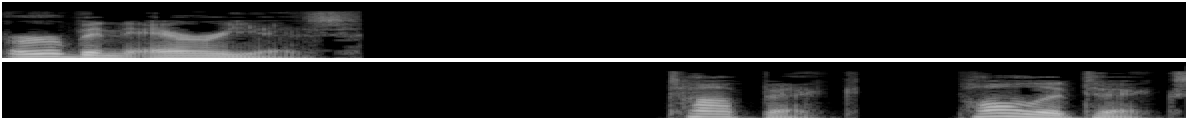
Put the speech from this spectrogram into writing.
Urban areas Politics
